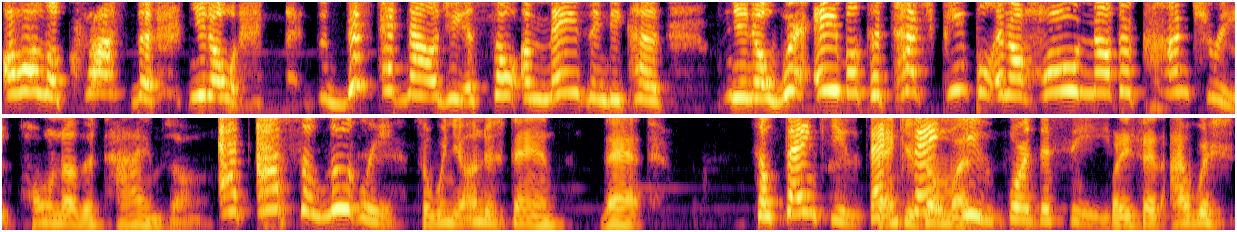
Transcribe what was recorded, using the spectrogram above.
all across the, you know, this technology is so amazing because you know we're able to touch people in a whole nother country. Whole nother time zone. At absolutely. So when you understand that, So thank you. Thank you so much. you for the seed. but he says, I wish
